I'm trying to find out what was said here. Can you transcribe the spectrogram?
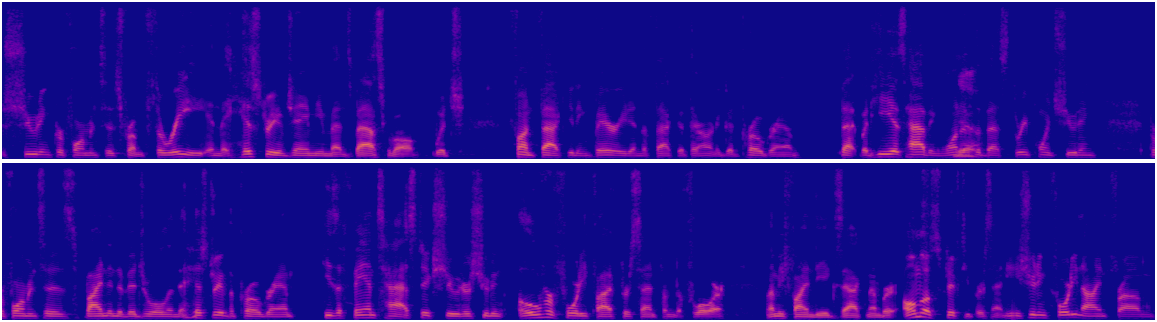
shooting performances from three in the history of JMU men's basketball. Which, fun fact, getting buried in the fact that there aren't a good program. That, but he is having one Yeah. of the best three point shooting performances by an individual in the history of the program. He's a fantastic shooter, shooting over forty five percent from the floor let me find the exact number. Almost 50% he's shooting 49 from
